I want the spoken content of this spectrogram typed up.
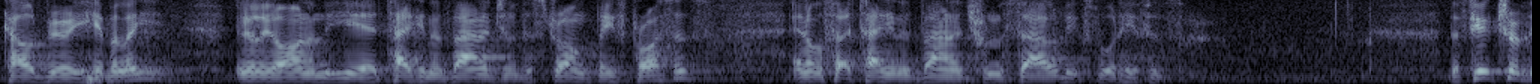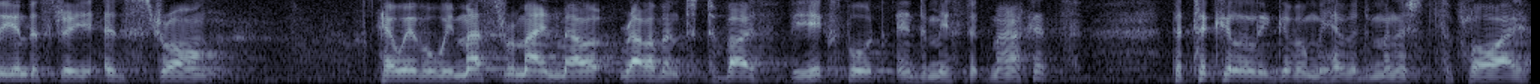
culled very heavily early on in the year, taking advantage of the strong beef prices and also taking advantage from the sale of export heifers. The future of the industry is strong. However, we must remain relevant to both the export and domestic markets, particularly given we have a diminished supply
